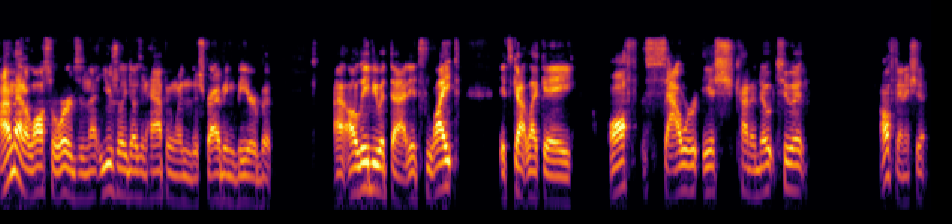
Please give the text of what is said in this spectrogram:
I, am at a loss for words, and that usually doesn't happen when describing beer. But I, I'll leave you with that. It's light. It's got like a off sour ish kind of note to it. I'll finish it.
